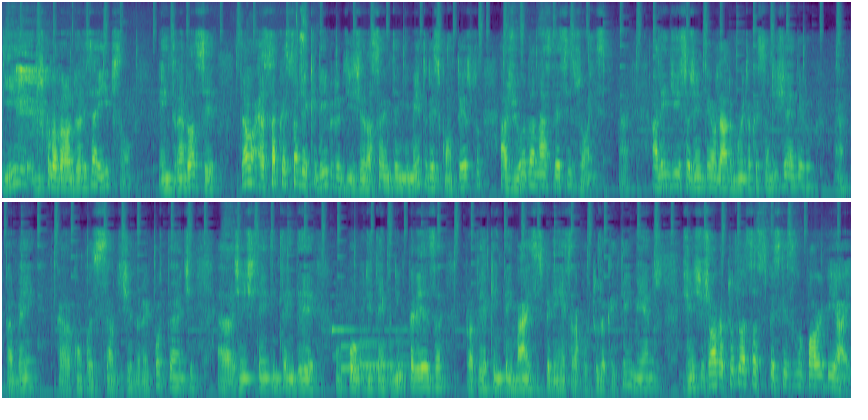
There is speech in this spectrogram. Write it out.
E dos colaboradores é Y, entrando a Z. Então, essa questão de equilíbrio de geração, entendimento desse contexto, ajuda nas decisões. Né? Além disso, a gente tem olhado muito a questão de gênero, né? também a composição de gênero é importante. A gente tenta entender um pouco de tempo de empresa para ver quem tem mais experiência na cultura, quem tem menos. A gente joga todas essas pesquisas no Power BI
